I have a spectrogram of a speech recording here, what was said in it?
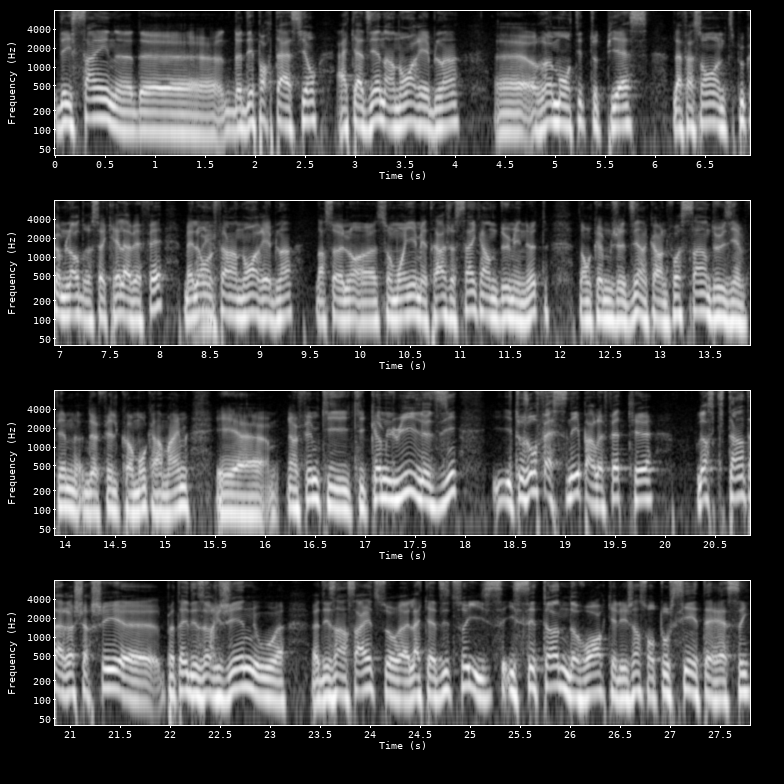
des scènes de, de déportation acadienne en noir et blanc euh, remonté de toutes pièces, de la façon un petit peu comme l'ordre secret l'avait fait, mais là on le fait en noir et blanc dans ce, long- euh, ce moyen métrage de 52 minutes. Donc comme je dis encore une fois, 102e film de Phil Como quand même, et euh, un film qui, qui, comme lui il le dit, il est toujours fasciné par le fait que Lorsqu'il tente à rechercher euh, peut-être des origines ou euh, des ancêtres sur euh, l'Acadie, tout ça, il, il s'étonne de voir que les gens sont aussi intéressés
